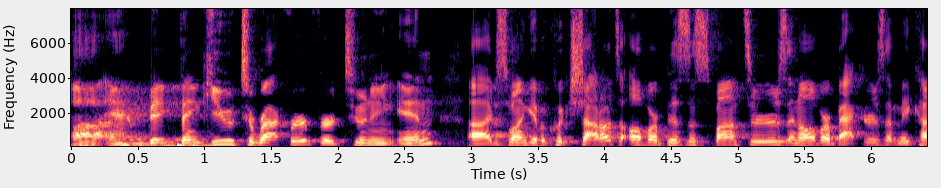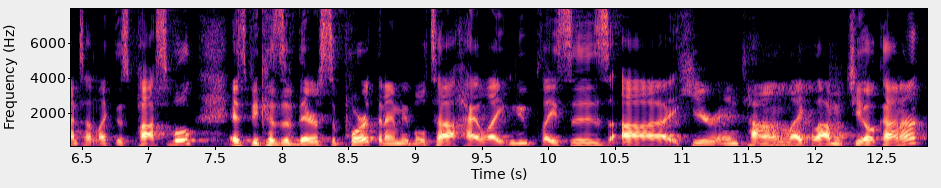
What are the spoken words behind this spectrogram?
Uh, and big thank you to Rockford for tuning in. Uh, I just want to give a quick shout out to all of our business sponsors and all of our backers that make content like this possible. It's because of their support that I'm able to highlight new places uh, here in town, like La Michoacana.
